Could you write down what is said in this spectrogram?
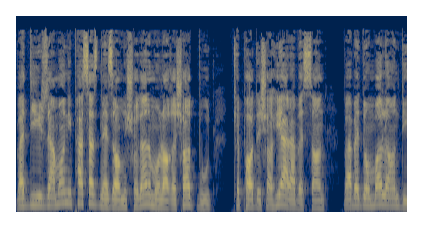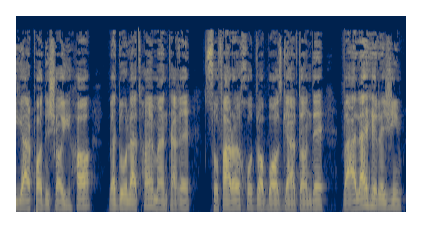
و دیر زمانی پس از نظامی شدن مناقشات بود که پادشاهی عربستان و به دنبال آن دیگر پادشاهی ها و دولت های منطقه سفرهای خود را بازگردانده و علیه رژیم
